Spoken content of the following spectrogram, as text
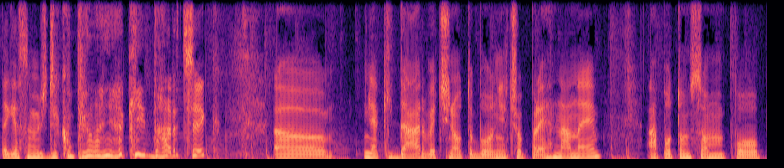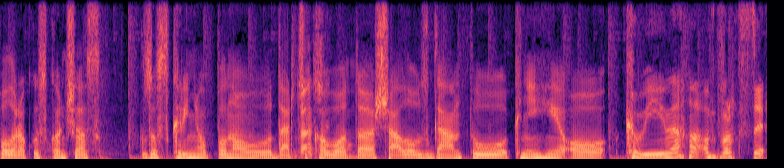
tak ja som vždy kúpila nejaký darček, uh, nejaký dar, väčšinou to bolo niečo prehnané a potom som po pol roku skončila s so skriňou plnou darčekov od šalov z Gantu, knihy o Queen a proste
